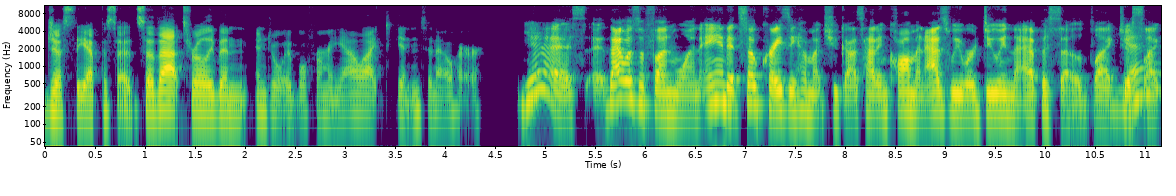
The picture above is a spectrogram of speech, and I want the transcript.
just the episode. So that's really been enjoyable for me. I liked getting to know her. Yes, eh, that was a fun one. And it's so crazy how much you guys had in common as we were doing the episode. Like just yes. like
